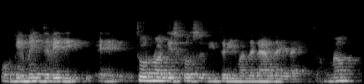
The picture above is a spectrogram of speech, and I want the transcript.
Ovviamente, vedi, eh, torno al discorso di prima dell'Air Director, no?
